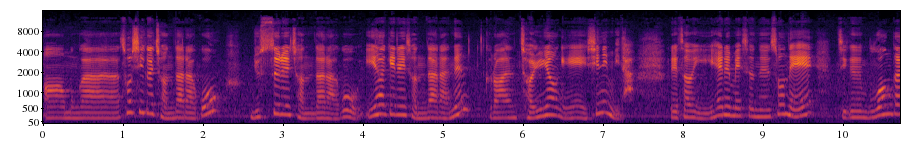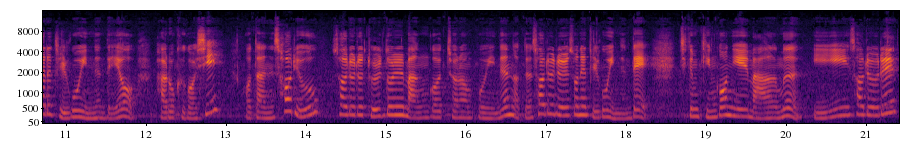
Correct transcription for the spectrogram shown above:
어, 뭔가 소식을 전달하고 뉴스를 전달하고 이야기를 전달하는 그러한 전령의 신입니다. 그래서 이 헤르메스는 손에 지금 무언가를 들고 있는데요. 바로 그것이 어떤 서류, 서류를 돌돌 만 것처럼 보이는 어떤 서류를 손에 들고 있는데 지금 김건희의 마음은 이 서류를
